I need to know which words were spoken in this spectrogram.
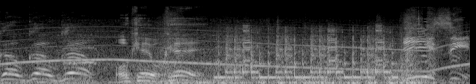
go, go, go. Okay, okay. Easy!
